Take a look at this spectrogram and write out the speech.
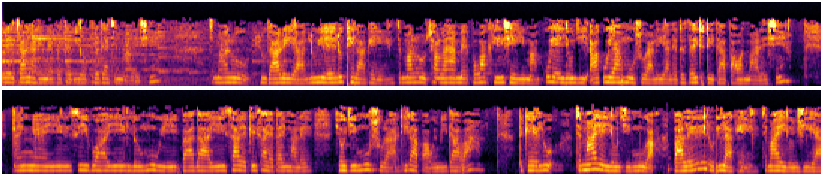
ဆိုတဲ့အကြောင်းအရာလေးနဲ့ပတ်သက်ပြီးတော့ပြောပြချင်ပါတယ်ရှင်။ကျမတို့လူသားတွေကလူရယ်လို့ဖြစ်လာခဲ့ရင်ကျမတို့၆လမ်းရမယ်ဘဝခရီးချိန်ကြီးမှာကိုယ့်ရဲ့ယုံကြည်အားကိုးရမှုဆိုတာလေးကလည်းတစ်စိတ်တစ်ဒေသပါဝင်ပါလေရှင်။နိုင်ငံရေးစီးပွားရေးလူမှုရေးဘာသာရေးစတဲ့ကိစ္စရတိုင်းမှာလည်းယုံကြည်မှုဆိုတာအဓိကပါဝင်ပြီးသားပါ။တကယ်လို့ကျမရဲ့ယုံကြည်မှုကဘာလဲလို့လေ့လာခဲ့ရင်ကျမရဲ့ယုံကြည်က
